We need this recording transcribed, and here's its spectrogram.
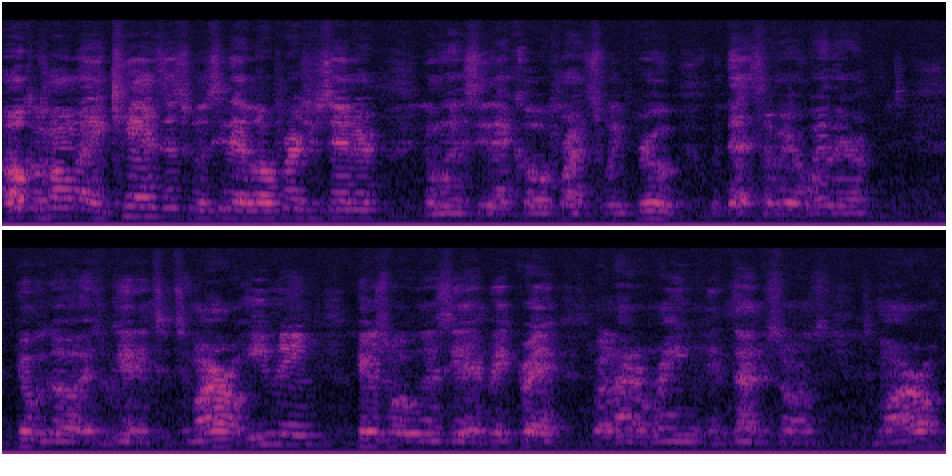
Oklahoma and Kansas. we'll see that low pressure center and we're going to see that cold front sweep through with that severe weather. Here we go as we get into tomorrow evening. Here's where we're going to see that big threat for a lot of rain and thunderstorms tomorrow.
